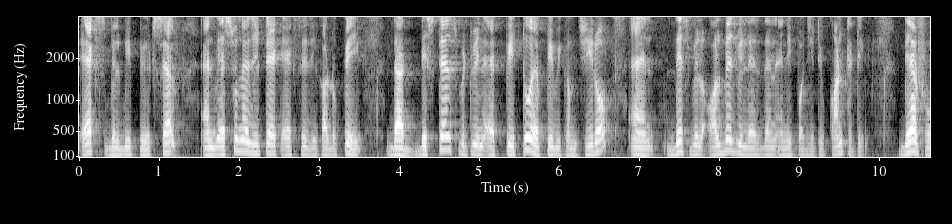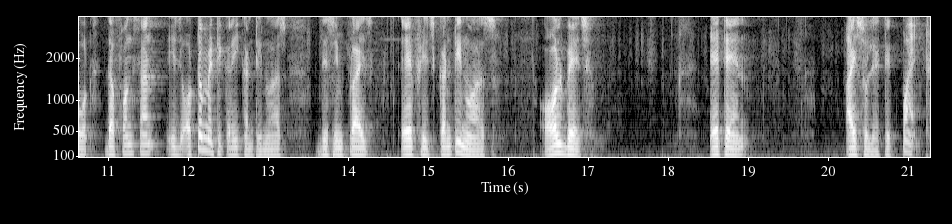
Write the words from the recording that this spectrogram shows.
x will be p itself and as soon as you take x is equal to p the distance between f p to f p becomes 0 and this will always be less than any positive quantity. Therefore, the function is automatically continuous this implies f is continuous always at an isolated point.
